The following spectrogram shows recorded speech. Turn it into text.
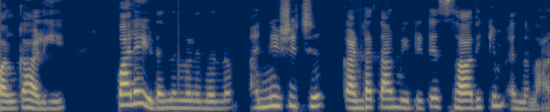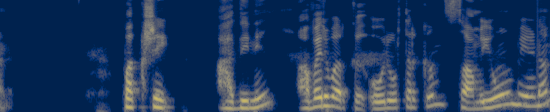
പങ്കാളിയെ പലയിടങ്ങളിൽ നിന്നും അന്വേഷിച്ച് കണ്ടെത്താൻ വേണ്ടിയിട്ട് സാധിക്കും എന്നുള്ളതാണ്. പക്ഷേ അതിന് അവരവർക്ക് ഓരോരുത്തർക്കും സമയവും വേണം.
